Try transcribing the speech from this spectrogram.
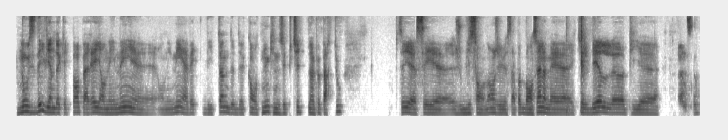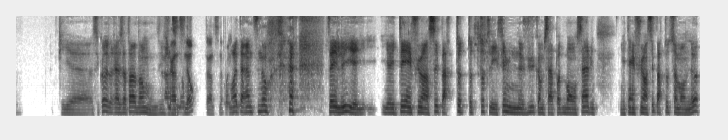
nos idées viennent de quelque part pareil. On est né, euh, on est né avec des tonnes de, contenu qui nous est pitché d'un peu partout. Tu sais, euh, c'est. euh, J'oublie son nom, ça n'a pas de bon sens, là, mais euh, Kill Bill, puis. euh. Puis euh, c'est quoi le réalisateur donc on dit? Tarantino. Tarantino? Tarantino? Ouais, Tarantino. tu sais, lui, il, il a été influencé par tous les films. Il a vu comme ça n'a pas de bon sens. Puis il a été influencé par tout ce monde-là.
